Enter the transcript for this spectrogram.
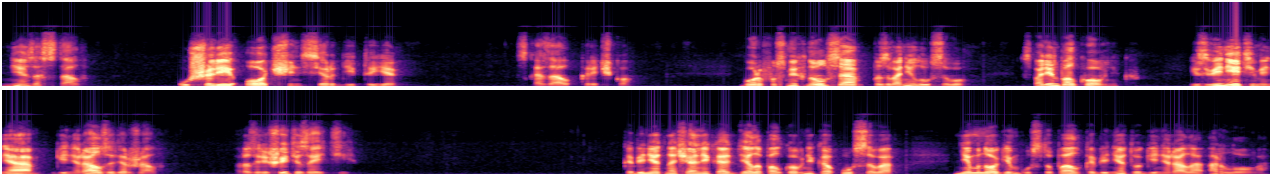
не застал. «Ушли очень сердитые», — сказал Кричко. Гуров усмехнулся, позвонил Усову. «Господин полковник, извините, меня генерал задержал. Разрешите зайти?» Кабинет начальника отдела полковника Усова — немногим уступал кабинету генерала Орлова.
